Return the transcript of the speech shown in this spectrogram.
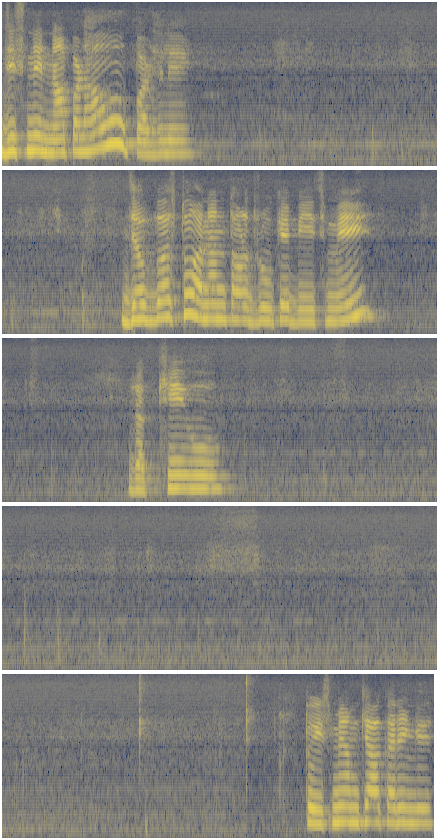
जिसने ना पढ़ा हो, पढ़ ले। जब वस्तु अनंत और ध्रुव के बीच में रखी हो। तो इसमें हम क्या करेंगे?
